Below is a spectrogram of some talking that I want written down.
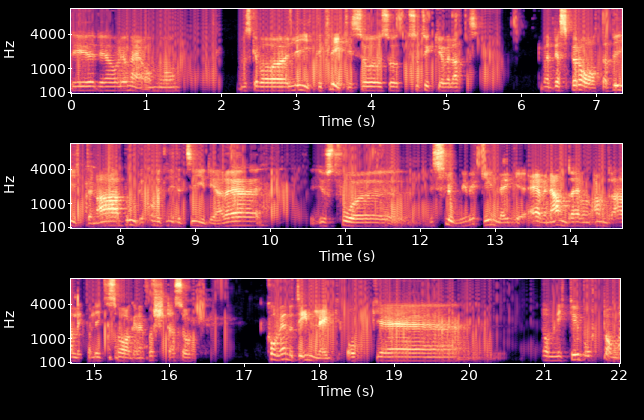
det, det håller jag med om. Och om jag ska vara lite kritisk så, så, så tycker jag väl att de här desperata bytena borde kommit lite tidigare. Just få... Vi slog ju mycket inlägg även i andra, även om andra halvlek var lite svagare än första så kom vi ändå till inlägg och eh, de nickar ju bort dem.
